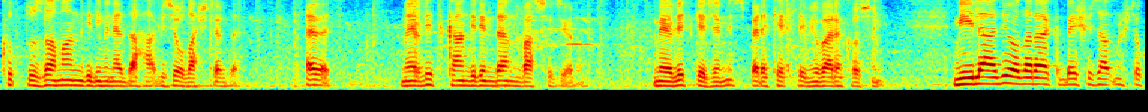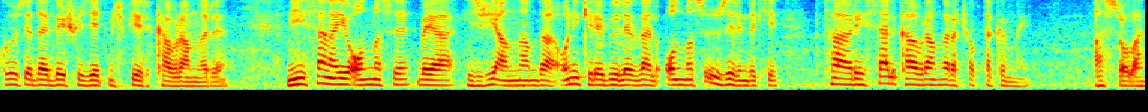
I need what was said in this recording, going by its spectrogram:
kutlu zaman dilimine daha bizi ulaştırdı. Evet, Mevlid kandilinden bahsediyorum. Mevlid gecemiz bereketli, mübarek olsun. Miladi olarak 569 ya da 571 kavramları, Nisan ayı olması veya hicri anlamda 12 Rebülevvel olması üzerindeki tarihsel kavramlara çok takılmayın. Asıl olan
